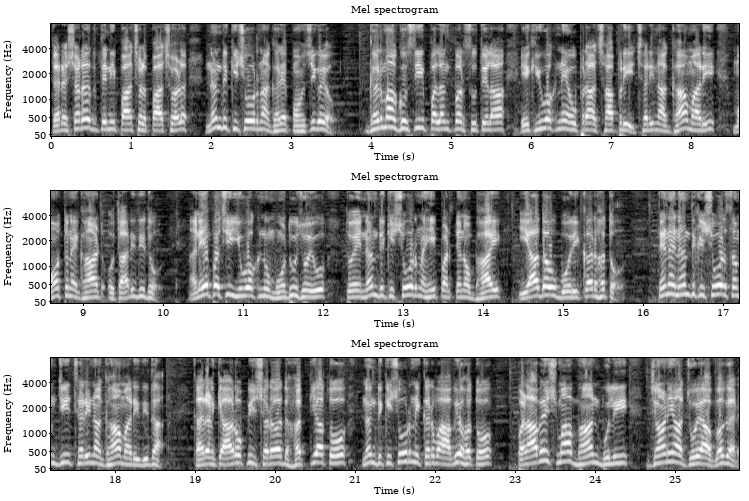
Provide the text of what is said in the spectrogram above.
ત્યારે શરદ તેની પાછળ પાછળ નંદકિશોરના ઘરે પહોંચી ગયો. ઘરમાં ઘૂસી પલંગ પર સૂતેલા એક યુવકને ઉપરા છાપરી છરીના ઘા મારી મોતને ઘાટ ઉતારી દીધો. અને પછી યુવકનું મોઢું જોયું તો એ નંદકિશોર નહીં પણ તેનો ભાઈ યાદવ બોરીકર હતો. તેને નંદકિશોર સમજી છરીના ઘા મારી દીધા. કારણ કે આરોપી શરદ હત્યા તો નંદકિશોરની કરવા આવ્યો હતો, પણ આવેશમાં ભાન ભૂલી જાણ્યા જોયા વગર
